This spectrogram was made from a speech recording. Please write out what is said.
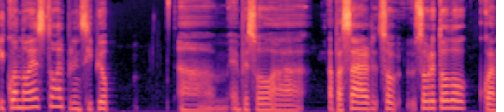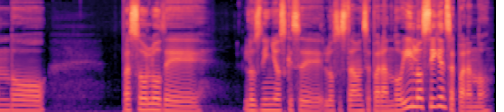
y cuando esto al principio empezó a, pasar, sobre todo cuando pasó lo de los niños que se los estaban separando y los siguen separando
